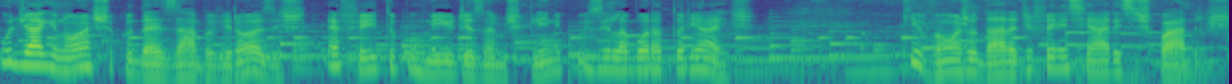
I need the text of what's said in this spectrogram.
O diagnóstico das arboviroses é feito por meio de exames clínicos e laboratoriais, que vão ajudar a diferenciar esses quadros.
